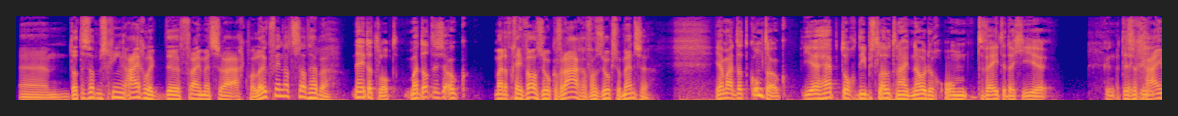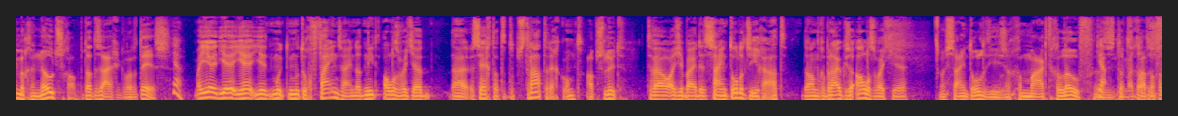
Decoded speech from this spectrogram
ehm, dat is wat misschien eigenlijk de vrijmetserij eigenlijk wel leuk vindt dat ze dat hebben. Nee, dat klopt. Maar dat is ook Maar dat geeft wel zulke vragen van zulke soort mensen. Ja, maar dat komt ook. Je hebt toch die beslotenheid nodig om te weten dat je je kunt. Het is een je- geheime genootschap. Dat is eigenlijk wat het is. Ja, maar je, je, je, je moet, moet toch fijn zijn dat niet alles wat je daar zegt, dat het op straat terechtkomt. Absoluut. Terwijl als je bij de Scientology gaat, dan gebruiken ze alles wat je. Maar Scientology is een gemaakt geloof. Dat, ja, is, dat maar gaat nog veel,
